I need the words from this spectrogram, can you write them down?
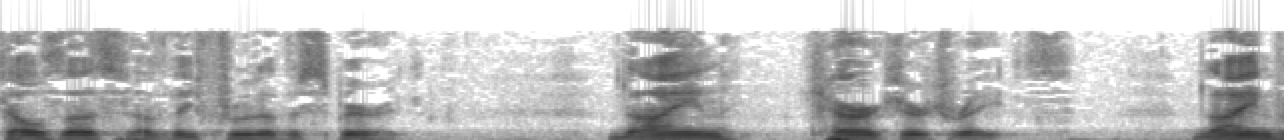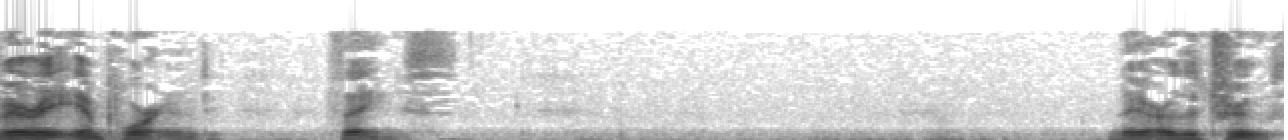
tells us of the fruit of the Spirit. Nine character traits. Nine very important things. They are the truth.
